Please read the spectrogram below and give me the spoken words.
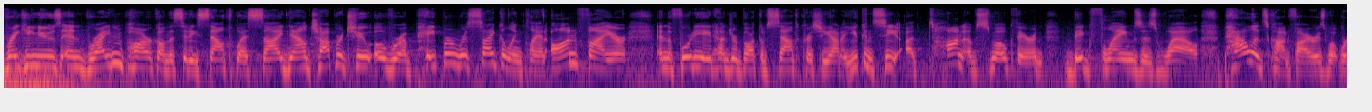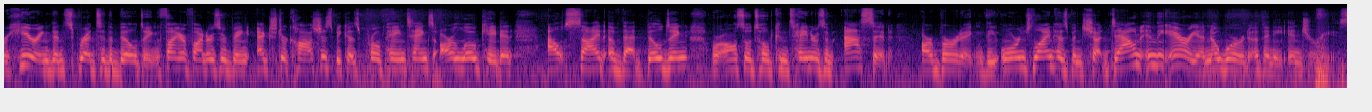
Breaking news in Brighton Park on the city's southwest side. Now, Chopper 2 over a paper recycling plant on fire in the 4800 block of South Christiana. You can see a ton of smoke there and big flames as well. Pallets caught fire is what we're hearing, then spread to the building. Firefighters are being extra cautious because propane tanks are located outside of that building. We're also told containers of acid are burning. The orange line has been shut down in the area. No word of any injuries.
